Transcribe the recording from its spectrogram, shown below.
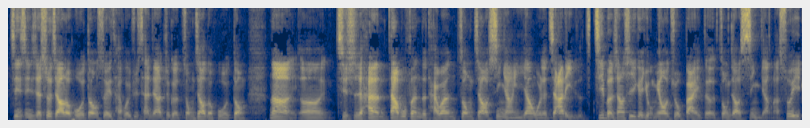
进行一些社交的活动，所以才会去参加这个宗教的活动。那呃，其实和大部分的台湾宗教信仰一样，我的家里基本上是一个有庙就拜的宗教信仰了。所以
